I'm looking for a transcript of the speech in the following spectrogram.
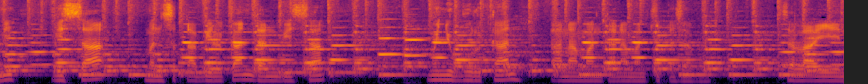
ini bisa menstabilkan dan bisa menyuburkan tanaman-tanaman kita sahabat. Selain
